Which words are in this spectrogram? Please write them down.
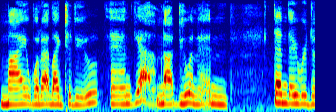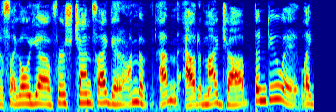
my what I like to do. And yeah, I'm not doing it. And then they were just like, oh yeah, first chance I get, I'm a, I'm out of my job. Then do it. Like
